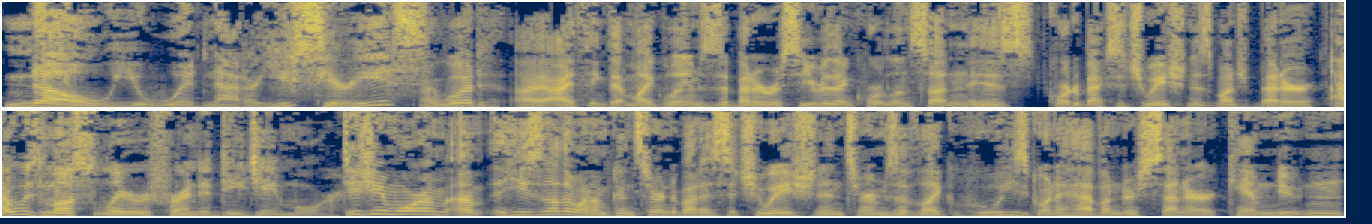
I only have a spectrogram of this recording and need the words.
No, you would not. Are you serious? I would. I, I, think that Mike Williams is a better receiver than Courtland Sutton. His quarterback situation is much better. I was mostly referring to DJ Moore. DJ Moore, he's another one. I'm concerned about his situation in terms of like who he's going to have under center. Cam Newton,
